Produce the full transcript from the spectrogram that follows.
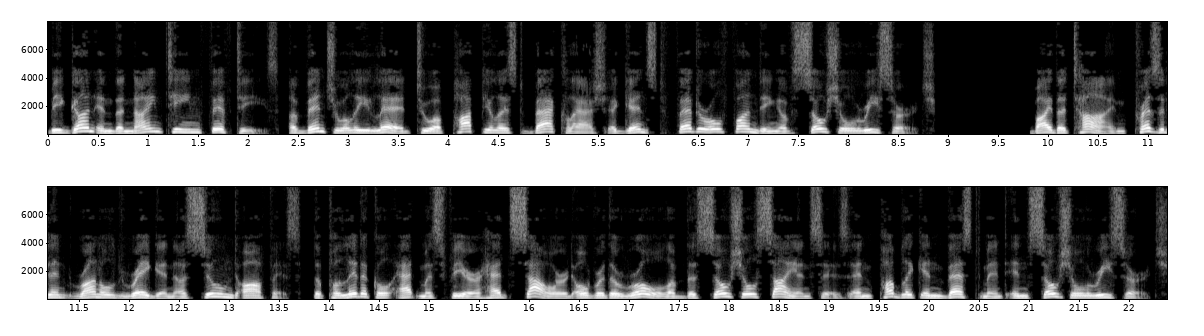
begun in the 1950s, eventually led to a populist backlash against federal funding of social research. By the time President Ronald Reagan assumed office, the political atmosphere had soured over the role of the social sciences and public investment in social research.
